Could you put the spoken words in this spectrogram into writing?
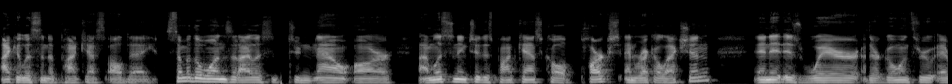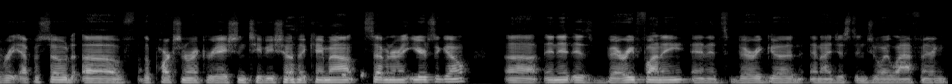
I could listen to podcasts all day. Some of the ones that I listen to now are I'm listening to this podcast called Parks and Recollection. And it is where they're going through every episode of the Parks and Recreation TV show that came out seven or eight years ago. Uh, and it is very funny and it's very good. And I just enjoy laughing.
